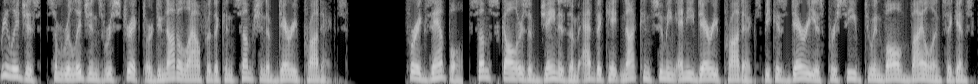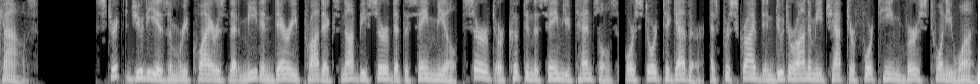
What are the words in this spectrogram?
Religious – Some religions restrict or do not allow for the consumption of dairy products. For example, some scholars of Jainism advocate not consuming any dairy products because dairy is perceived to involve violence against cows. Strict Judaism requires that meat and dairy products not be served at the same meal, served or cooked in the same utensils, or stored together, as prescribed in Deuteronomy chapter 14 verse 21.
